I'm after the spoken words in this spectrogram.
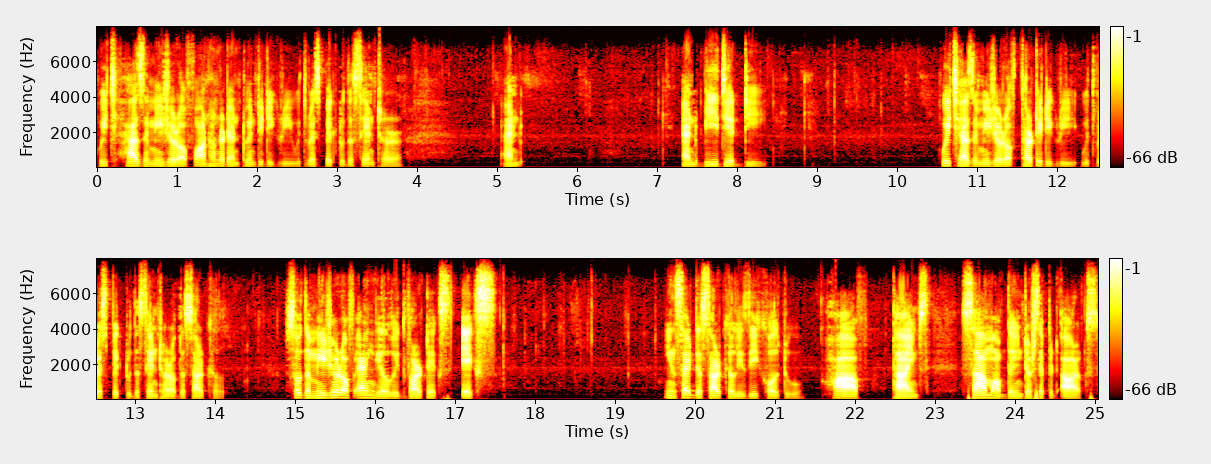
which has a measure of 120 degree with respect to the center, and and BZD, which has a measure of 30 degree with respect to the center of the circle. So the measure of angle with vertex x inside the circle is equal to half times sum of the intercepted arcs.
